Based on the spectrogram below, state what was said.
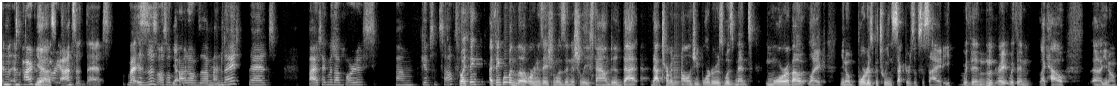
in, in part, yes. we already answered that. But is this also yeah. part of the mandate that Biotech Without Borders um, gives itself? So I think I think when the organization was initially founded, that that terminology "borders" was meant more about like you know borders between sectors of society mm-hmm. within right within like how uh, you know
